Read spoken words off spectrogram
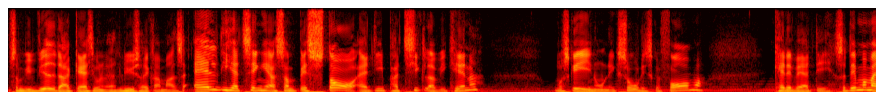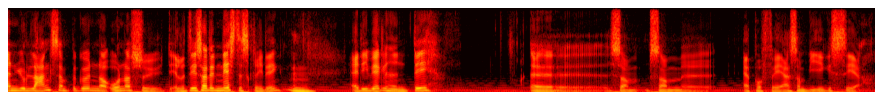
som vi ved, der er gas i universet, lyser ikke ret meget. Så alle de her ting her, som består af de partikler, vi kender, måske i nogle eksotiske former, kan det være det. Så det må man jo langsomt begynde at undersøge. Eller det er så det næste skridt, ikke? Mm. Er det i virkeligheden det, øh, som, som øh, er på færre, som vi ikke ser?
